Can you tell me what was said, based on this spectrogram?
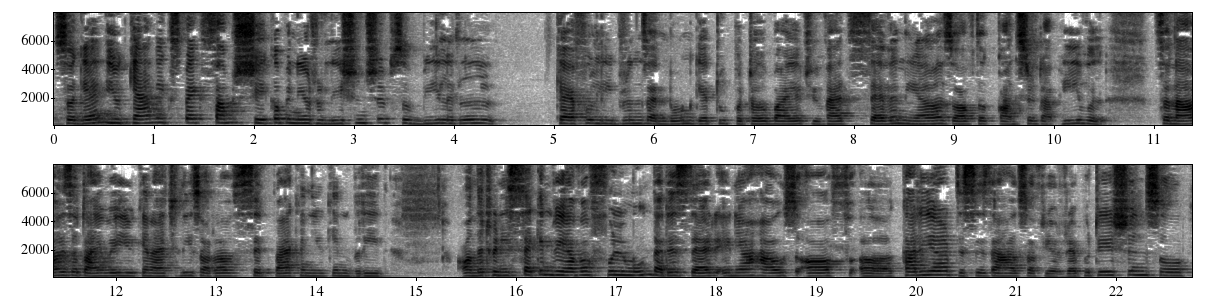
So again, you can expect some shakeup in your relationship. So be little careful Librans and don't get too perturbed by it. You've had seven years of the constant upheaval. So now is a time where you can actually sort of sit back and you can breathe. On the 22nd, we have a full moon that is there in your house of uh, career. This is the house of your reputation. So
